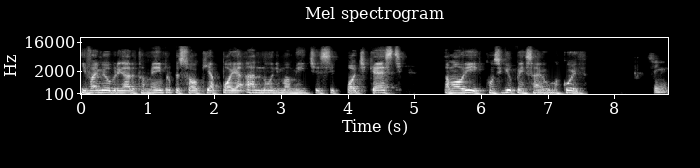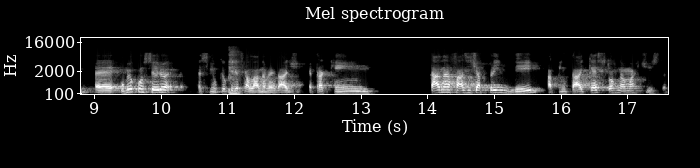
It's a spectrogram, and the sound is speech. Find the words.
e vai meu obrigado também para o pessoal que apoia anonimamente esse podcast. A Mauri, conseguiu pensar em alguma coisa? Sim. É, o meu conselho, assim, o que eu queria falar, na verdade, é para quem está na fase de aprender a pintar e quer se tornar um artista.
